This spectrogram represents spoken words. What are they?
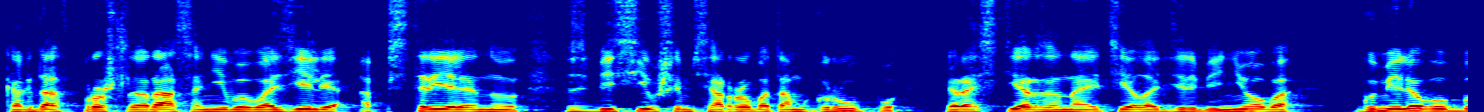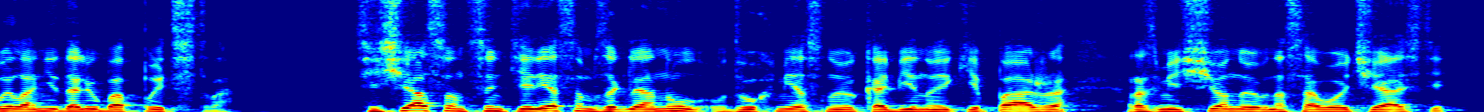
Когда в прошлый раз они вывозили обстрелянную взбесившимся роботом группу и растерзанное тело Дербенева, Гумилеву было не до любопытства. Сейчас он с интересом заглянул в двухместную кабину экипажа, размещенную в носовой части,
